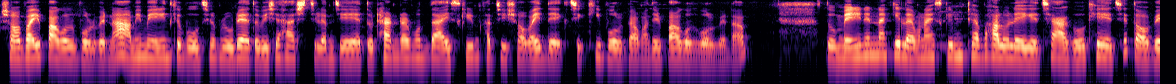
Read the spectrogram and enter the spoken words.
সবাই পাগল বলবে না, আমি মেরিনকে বলছিলাম, রোডে এত বেশি হাসছিলাম যে এত ঠান্ডার মধ্যে আইসক্রিম খাচ্ছি, সবাই দেখছে, কি বলবে আমাদের পাগল বলবে না। তো মেরিনের নাকি লেমন আইসক্রিমটা ভালো লেগেছে, আগেও খেয়েছে, তবে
